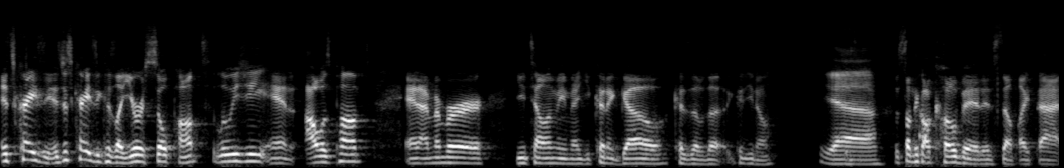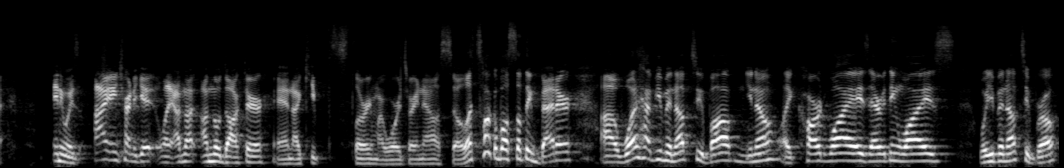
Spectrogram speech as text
It's crazy. It's just crazy because like you were so pumped, Luigi, and I was pumped, and I remember you telling me, man, you couldn't go because of the, cause, you know, yeah there's something called COVID and stuff like that. Anyways, I ain't trying to get like I'm not I'm no doctor and I keep slurring my words right now. So let's talk about something better. Uh, what have you been up to, Bob? You know, like card wise, everything wise. What you been up to, bro?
